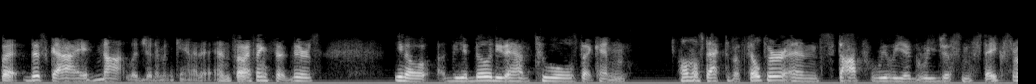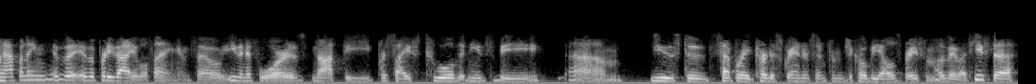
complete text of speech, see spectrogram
But this guy, not legitimate candidate. And so I think that there's, you know, the ability to have tools that can almost act as a filter and stop really egregious mistakes from happening is a, is a pretty valuable thing. And so even if war is not the precise tool that needs to be um, used to separate Curtis Granderson from Jacoby Ellsbury from Jose Bautista,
